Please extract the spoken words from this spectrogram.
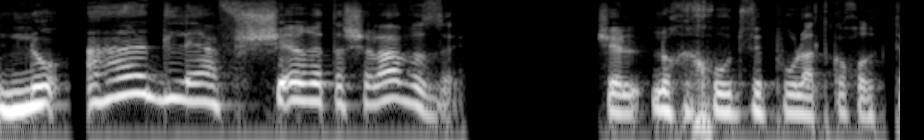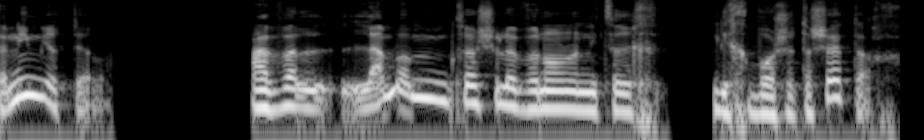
נועד לאפשר את השלב הזה של נוכחות ופעולת כוחות קטנים יותר. אבל למה במקרה של לבנון אני צריך לכבוש את השטח?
